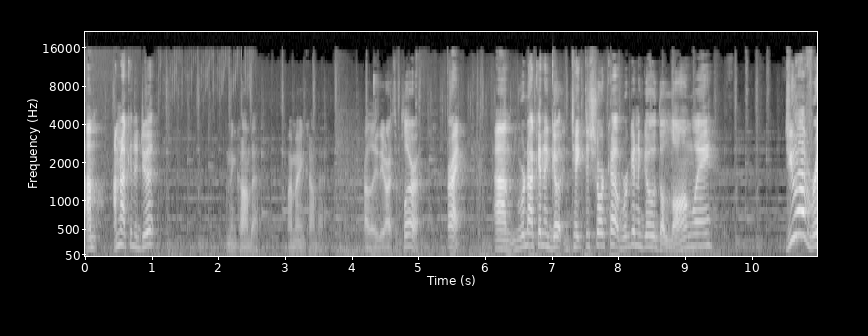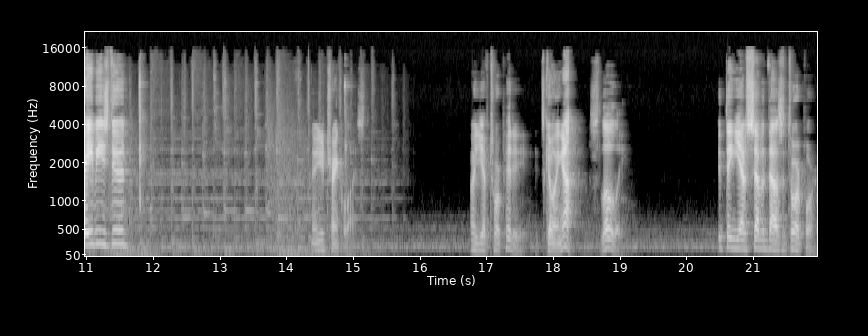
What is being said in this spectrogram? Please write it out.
Um, I'm not going to do it. I'm in combat. Why am I in combat? Probably the Arthropleura. All right. Um, we're not gonna go take the shortcut. We're gonna go the long way. Do you have rabies, dude? No, you're tranquilized. Oh, you have torpidity. It's going up slowly. Good thing you have 7,000 torpor.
